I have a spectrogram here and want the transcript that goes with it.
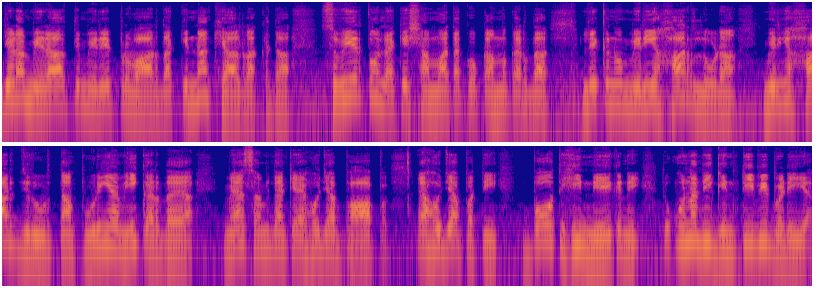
ਜਿਹੜਾ ਮੇਰਾ ਤੇ ਮੇਰੇ ਪਰਿਵਾਰ ਦਾ ਕਿੰਨਾ ਖਿਆਲ ਰੱਖਦਾ। ਸਵੇਰ ਤੋਂ ਲੈ ਕੇ ਸ਼ਾਮਾਂ ਤੱਕ ਉਹ ਕੰਮ ਕਰਦਾ, ਲੇਕਿਨ ਉਹ ਮੇਰੀਆਂ ਹਰ ਲੋੜਾਂ, ਮੇਰੀਆਂ ਹਰ ਜ਼ਰੂਰਤਾਂ ਪੂਰੀਆਂ ਵੀ ਕਰਦਾ ਆ। ਮੈਂ ਸਮਝਦਾ ਕਿ ਇਹੋ ਜਿਹਾ ਬਾਪ, ਇਹੋ ਜਿਹਾ ਪਤੀ ਬਹੁਤ ਹੀ ਨੇਕ ਨੇ ਤੇ ਉਹਨਾਂ ਦੀ ਗਿਣਤੀ ਵੀ ਬੜੀ ਆ।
